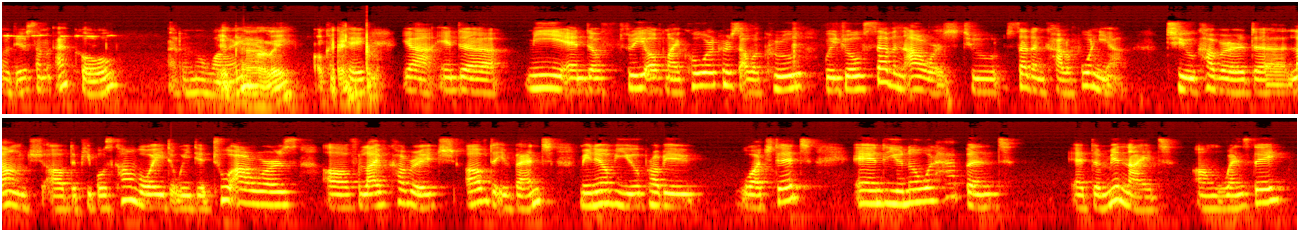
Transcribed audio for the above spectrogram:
oh, there's some echo. I don't know why. Apparently. Okay. Okay. Yeah, and uh, me and uh, three of my coworkers, our crew, we drove seven hours to Southern California to cover the launch of the People's Convoy. We did two hours of live coverage of the event. Many of you probably watched it. And you know what happened at the midnight on Wednesday?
